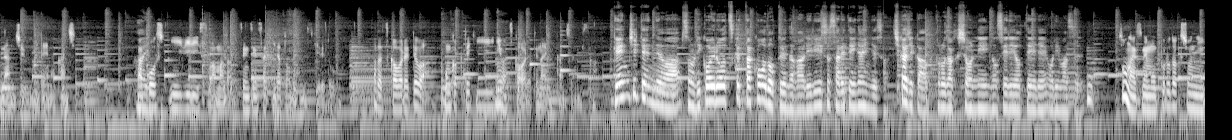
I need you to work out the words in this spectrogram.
何十みたいな感じ。まあ、はい公式リリースはまだ全然先だと思うんですけれど、まだ使われては、本格的には使われてない感じなんですか？現時点ではそのリコイルを作ったコードというのがリリースされていないんですが近々プロダクションに載せる予定でおりますそうなんですね、もうプロダクションに。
